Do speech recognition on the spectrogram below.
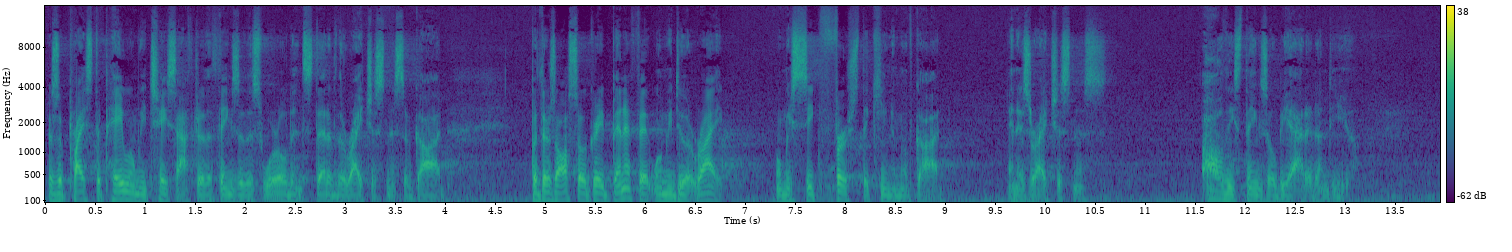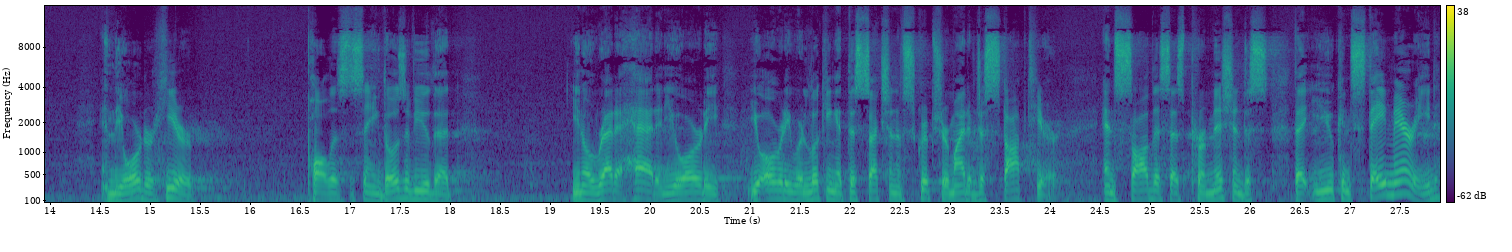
There's a price to pay when we chase after the things of this world instead of the righteousness of God. But there's also a great benefit when we do it right, when we seek first the kingdom of God and His righteousness. All these things will be added unto you. And the order here Paul is saying, those of you that you know read ahead and you already you already were looking at this section of scripture might have just stopped here and saw this as permission to, that you can stay married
